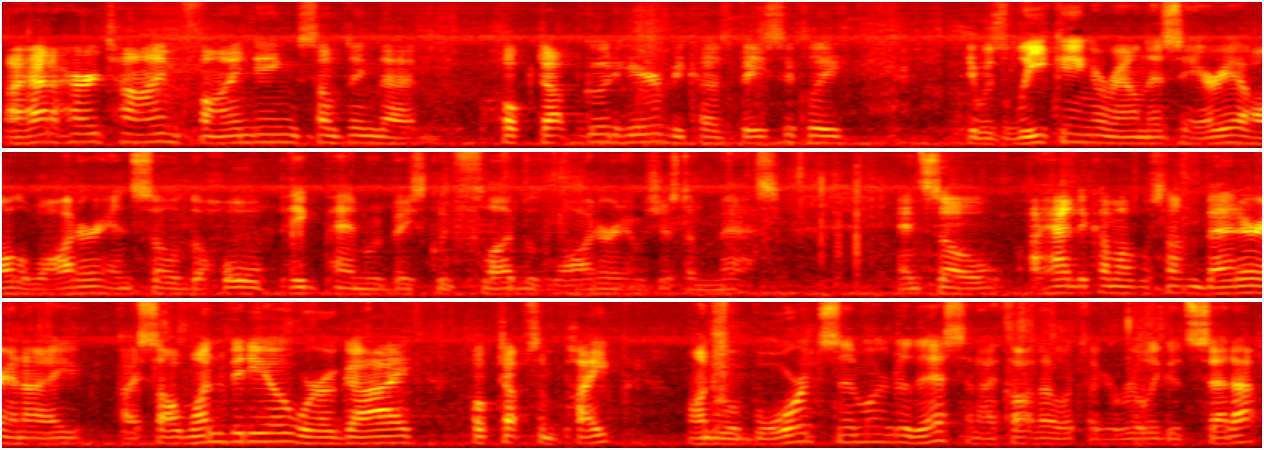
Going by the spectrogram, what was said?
I had a hard time finding something that hooked up good here because basically it was leaking around this area, all the water, and so the whole pig pen would basically flood with water and it was just a mess. And so I had to come up with something better and I, I saw one video where a guy hooked up some pipe onto a board similar to this and I thought that looked like a really good setup.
